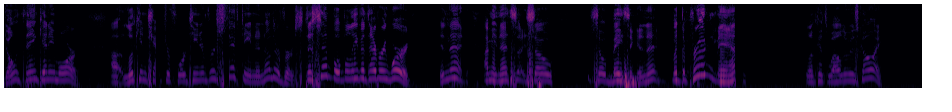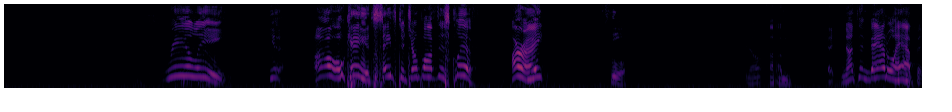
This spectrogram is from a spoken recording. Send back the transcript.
don't think anymore. Uh, look in chapter 14 and verse 15, another verse. The simple believeth every word. Isn't that? I mean, that's so so basic, isn't it? But the prudent man looketh well to his going. Really? You, oh, okay, it's safe to jump off this cliff. Nothing bad will happen.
